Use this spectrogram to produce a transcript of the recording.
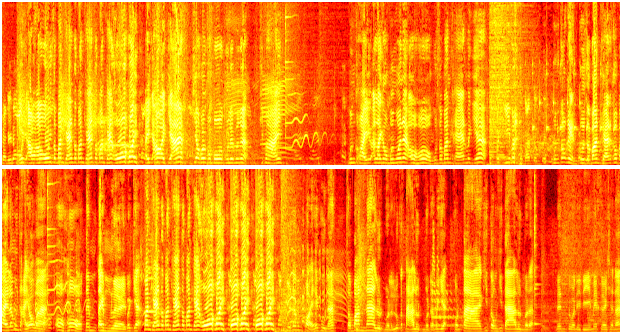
ช็อตนี้ต้องเอาอุ้ยเอาเอาโอ้ยตะบันแขนตะบันแขนตะบันแขนโอ้ยไอเอาไอ้จ๋าเชี่ยวคนคอมโบกูเลยมึงอะชิบหาย มึงข่อยอะไรของมึงวะเนี่ย โอ้โห กูสะบั้นแขนเมื่อกี้ เมื่อกี้มันบ้านจำเป็นเลมึยงต้องเห็นกูสะบั้นแขนเข้าไปแล้วมึงถ่ายออกมา โอ้โห เต็มเต็มเลยเมื่อกี้บั้นแขนสะบั้นแขนสะบั้นแขน โอ้ย โอ้ย โอ้ยคือถ้ามึงปล่อยให้กูนะสะบั้นหน้าหลุดหมดแล้วลูกตาหลุดหมดอะเมื่อกี้ ขนตาขี้ตรงขี้ตาหลุดหมดอะเล่นตัวดีๆ ไม่เคยชนะ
